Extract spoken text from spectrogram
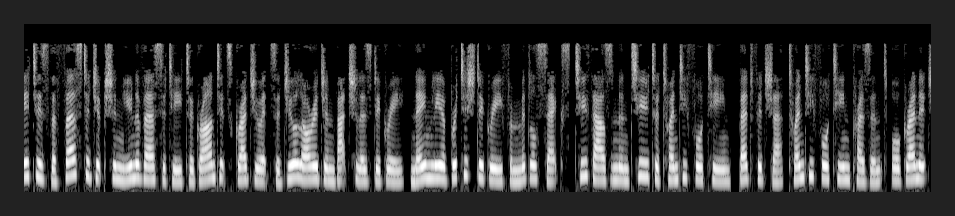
It is the first Egyptian university to grant its graduates a dual-origin bachelor's degree, namely a British degree from Middlesex 2002 to 2014, Bedfordshire 2014 present or Greenwich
